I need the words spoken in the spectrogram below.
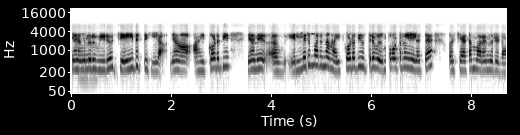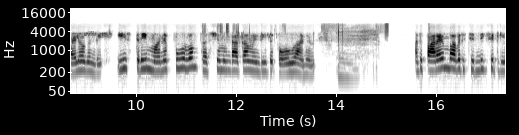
ഞാൻ അങ്ങനെ ഒരു വീഡിയോ ചെയ്തിട്ടില്ല. ഞാൻ ഹൈക്കോടതി ഞാൻ എല്ലാരും പറയുന്ന ഹൈക്കോടതി ഉത്തരവ് പോർട്ടലിലത്തെ ഒരു ചേട്ടൻ പറയുന്ന ഒരു ഡയലോഗ് ഉണ്ട്. ഈ സ്ത്രീ മനഃപൂർവം പ്രശ്നമുണ്ടാക്കാൻ വേണ്ടിയിട്ട് പോവുകയാണ്. അത് പറയുമ്പോ അവർ ചിന്തിച്ചിട്ടില്ല.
